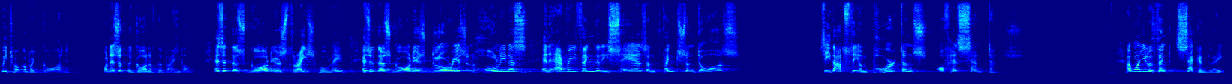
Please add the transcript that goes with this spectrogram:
We talk about God, But is it the God of the Bible? Is it this God who is thrice holy? Is it this God who is glorious in holiness in everything that he says and thinks and does? See, that's the importance of his sentence. I want you to think, secondly,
